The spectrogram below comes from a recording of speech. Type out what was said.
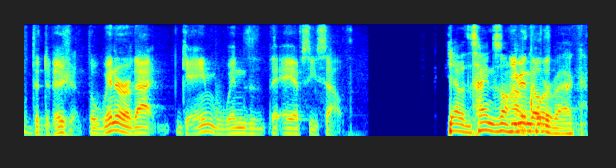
the division. The winner of that game wins the AFC South. yeah, but the Titans don't Even have a though the- quarterback.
